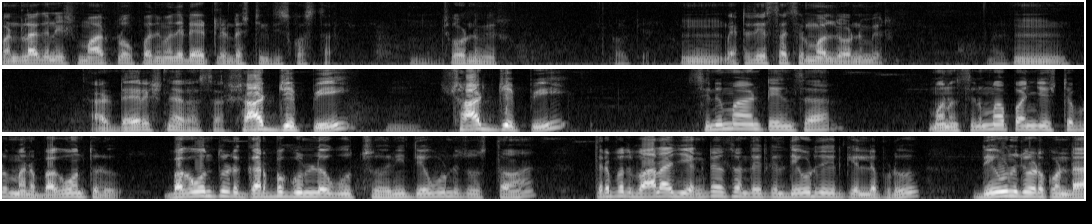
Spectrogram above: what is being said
పండ్లా గణేష్ మార్క్లో ఒక పది మంది డైరెక్టర్ ఇండస్ట్రీకి తీసుకొస్తా. ఉమ్. చూడండి మీరు. ఓకే ఉమ్, ఎట్ట తీస్తా సినిమాలు చూడండి మీరు. ఉమ్, ఆ డైరెక్షనే రా సార్? షార్ట్ చెప్పి. షార్ట్ చెప్పి సినిమా అంటే ఏం సార్? మనం సినిమా పనిచేసేటప్పుడు మన భగవంతుడు భగవంతుడు గర్భగుడిలో కూర్చొని దేవుడిని చూస్తామా? తిరుపతి బాలాజీ వెంకటేశ్వర స్వామి దగ్గరికి వెళ్ళి దేవుడి దగ్గరికి వెళ్ళినప్పుడు దేవుడిని చూడకుండా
